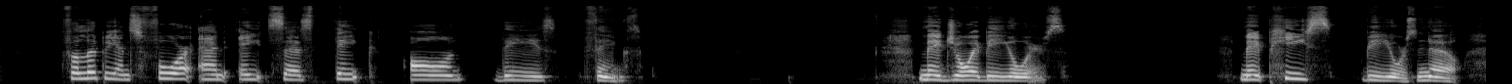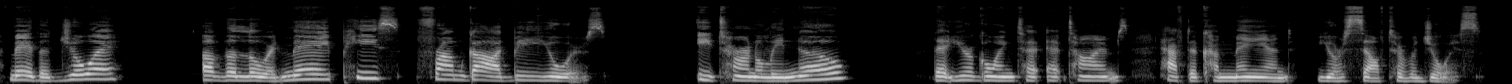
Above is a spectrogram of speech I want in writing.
Philippians 4 and 8 says, think on these things. May joy be yours. May peace be yours. No. May the joy of the Lord. May peace from God be yours eternally. Know that you're going to at times have to command yourself to rejoice.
